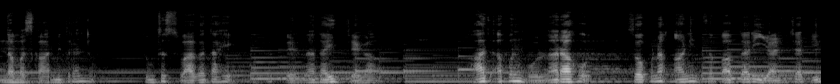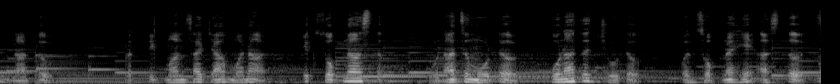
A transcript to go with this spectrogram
नमस्कार मित्रांनो तुमचं स्वागत आहे आपल्या प्रेरणादायी जगात आज आपण बोलणार आहोत स्वप्न आणि जबाबदारी यांच्यातील नातं. प्रत्येक माणसाच्या मनात एक स्वप्न असतं. कोणाचं मोठं कोणाचं छोटं पण स्वप्न हे असतंच.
